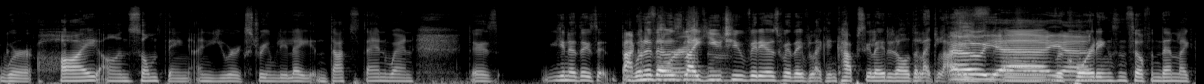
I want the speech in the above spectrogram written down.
were high on something and you were extremely late. And that's then when there's you know, there's Back one of those forth like and- YouTube videos where they've like encapsulated all the like live Oh, yeah, uh, yeah. recordings and stuff, and then like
